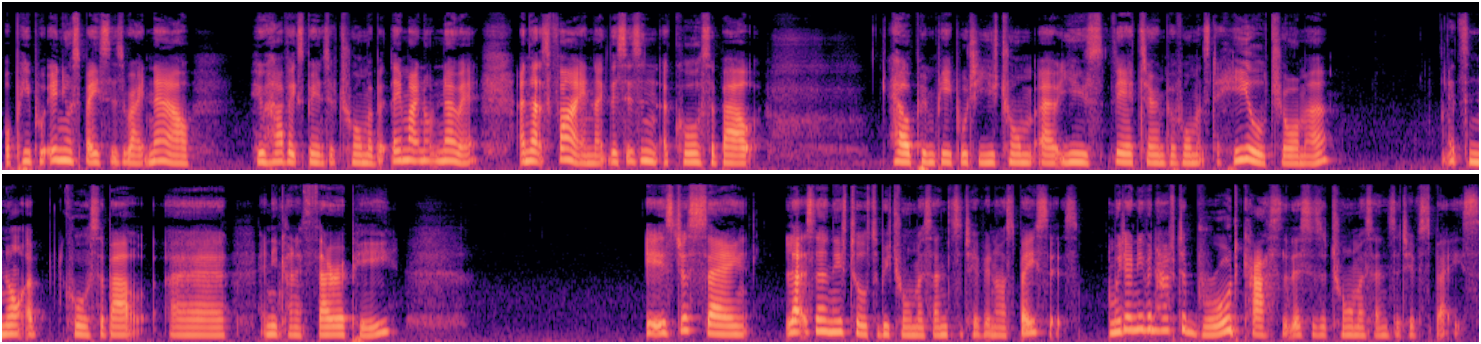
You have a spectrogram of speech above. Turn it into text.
or people in your spaces right now who have experience of trauma, but they might not know it, and that's fine. Like this isn't a course about helping people to use trauma, uh, use theatre and performance to heal trauma. It's not a course about uh, any kind of therapy. It is just saying, let's learn these tools to be trauma sensitive in our spaces. And we don't even have to broadcast that this is a trauma sensitive space.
